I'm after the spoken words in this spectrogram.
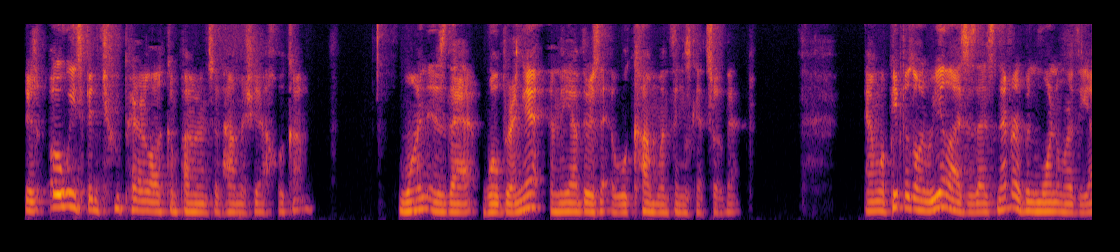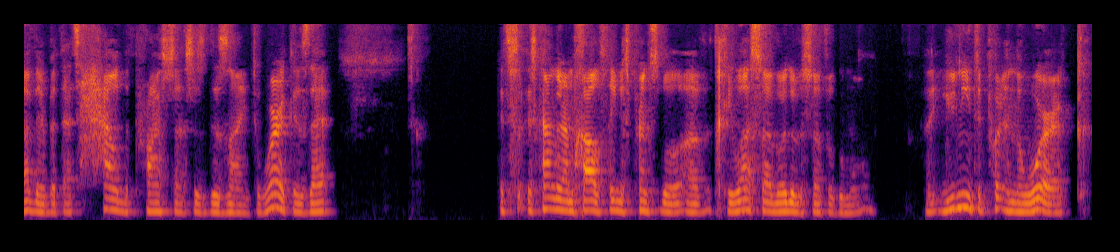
there's always been two parallel components of how Mashiach will come. One is that we'll bring it, and the other is that it will come when things get so bad. And what people don't realize is that it's never been one or the other, but that's how the process is designed to work. Is that it's, it's kind of the Ramchal famous principle of that you need to put in the work,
